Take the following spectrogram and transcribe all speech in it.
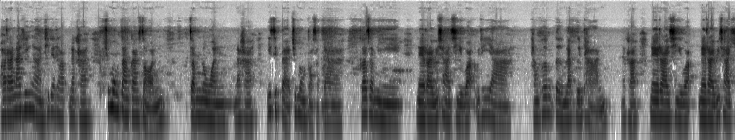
ภาระหน้าที่งานที่ได้รับนะคะ ชั่วโมงตามการสอนจำนวนนะคะ 28 ชั่วโมงต่อสัปดาห์ ก็จะมีในรายวิชาชีววิทยา ทั้งเพิ่มเติมและพื้นฐานนะคะ ในรายชีวในรายวิชาเค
